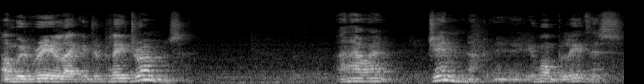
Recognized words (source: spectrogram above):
and we'd really like you to play drums. And I went, Jim, you won't believe this.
